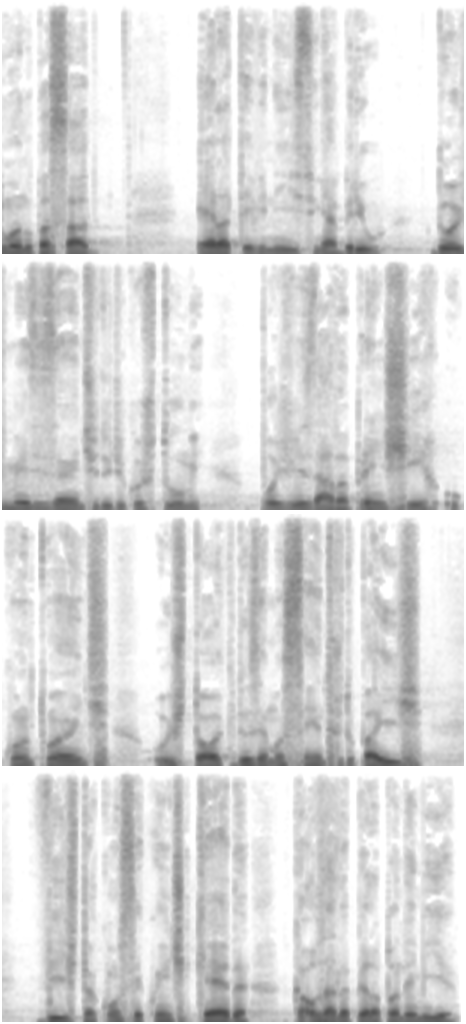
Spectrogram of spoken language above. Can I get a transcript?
no ano passado. Ela teve início em abril, dois meses antes do de costume, pois visava preencher o quanto antes o estoque dos hemocentros do país, vista a consequente queda causada pela pandemia.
